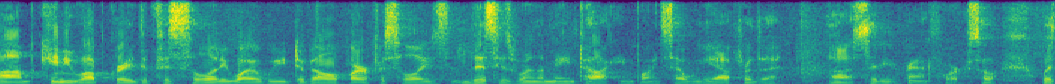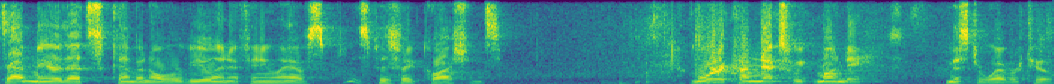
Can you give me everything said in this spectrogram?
um, Can you upgrade the facility while we develop our facilities? This is one of the main talking points that we have for the uh, city of Grand Forks. So with that, Mayor, that's kind of an overview, and if anyone has sp- specific questions. More to come next week, Monday, Mr. Weber, too.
